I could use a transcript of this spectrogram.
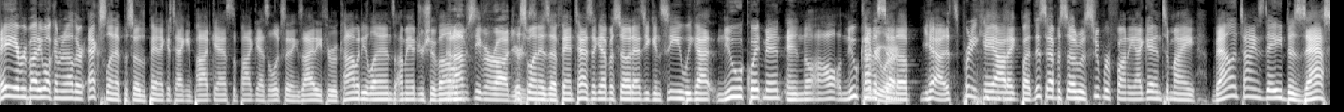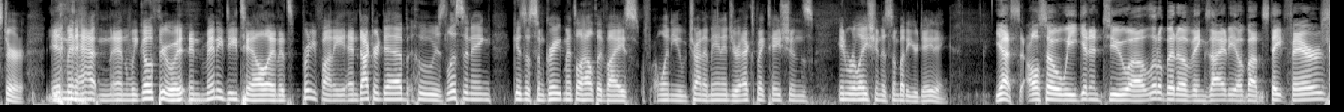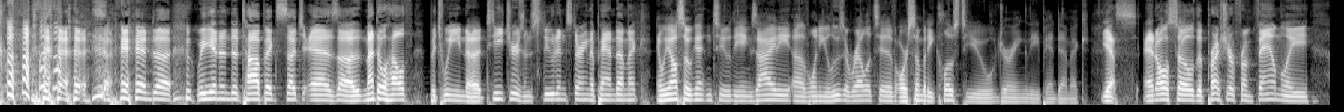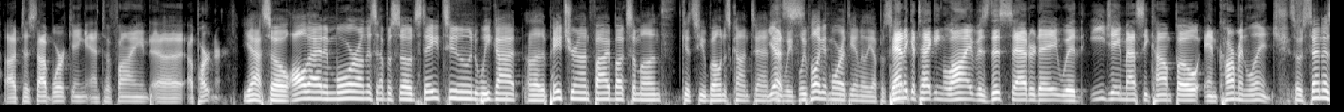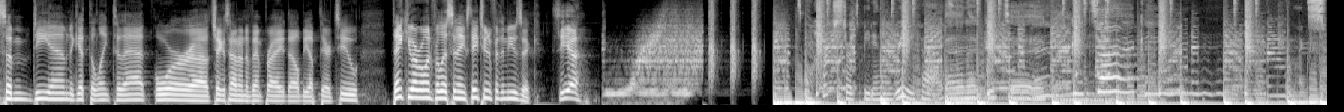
Hey, everybody, welcome to another excellent episode of the Panic Attacking Podcast, the podcast that looks at anxiety through a comedy lens. I'm Andrew Chavone. And I'm Stephen Rogers. This one is a fantastic episode. As you can see, we got new equipment and all new kind of setup. Yeah, it's pretty chaotic, but this episode was super funny. I get into my Valentine's Day disaster in Manhattan, and we go through it in many detail, and it's pretty funny. And Dr. Deb, who is listening, gives us some great mental health advice when you try to manage your expectations in relation to somebody you're dating. Yes. Also, we get into a little bit of anxiety about state fairs, and uh, we get into topics such as uh, mental health between uh, teachers and students during the pandemic. And we also get into the anxiety of when you lose a relative or somebody close to you during the pandemic. Yes, and also the pressure from family uh, to stop working and to find uh, a partner. Yeah, so all that and more on this episode. Stay tuned. We got uh, the Patreon, five bucks a month, gets you bonus content. Yes. and we, we plug it more at the end of the episode. Panic Attacking Live is this Saturday with EJ Massicampo and Carmen Lynch. So send us a DM to get the link to that, or uh, check us out on Eventbrite. That'll be up there too. Thank you, everyone, for listening. Stay tuned for the music. see ya. My heart starts beating really fast.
